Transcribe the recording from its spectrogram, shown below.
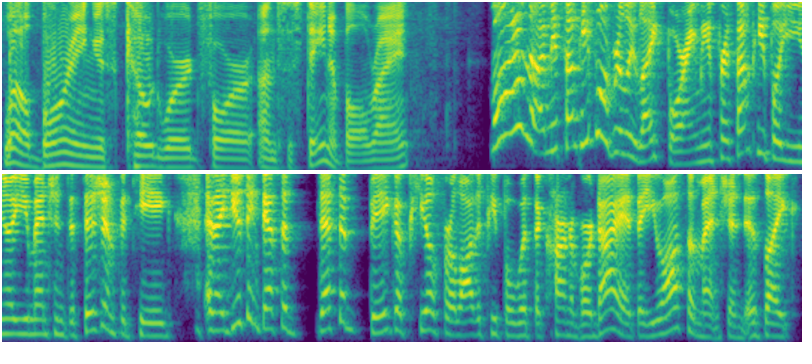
Well, boring is code word for unsustainable, right? Well, I don't know. I mean, some people really like boring. I mean, for some people, you know, you mentioned decision fatigue, and I do think that's a that's a big appeal for a lot of people with the carnivore diet that you also mentioned. Is like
